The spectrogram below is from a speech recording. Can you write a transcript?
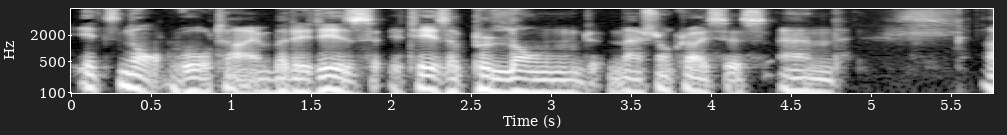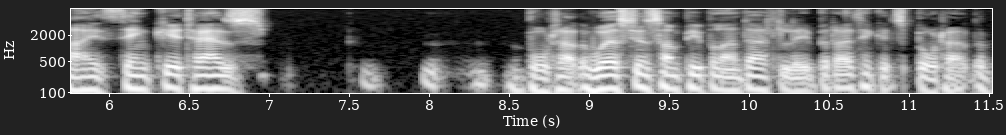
it's not wartime, but it is it is a prolonged national crisis, and I think it has brought out the worst in some people, undoubtedly, but I think it's brought out the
